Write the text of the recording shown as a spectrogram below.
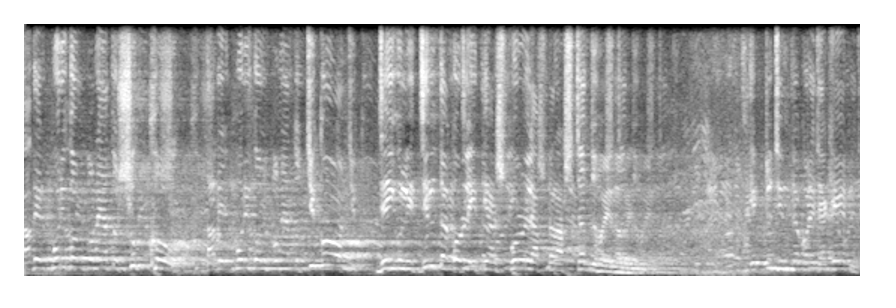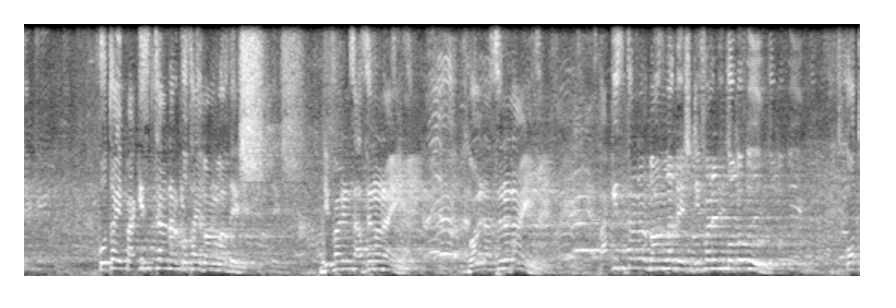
তাদের পরিকল্পনা এত সূক্ষ্ম, তাদের পরিকল্পনা এত চিকন, যেইগুলি চিন্তা করলে ইতিহাস পড়লে আপনার আশ্চর্য হয়ে যাবে। একটু চিন্তা করে দেখেন, কোথায় পাকিস্তান আর কোথায় বাংলাদেশ? ডিফারেন্স আছে না নাই? বলেন, আছে না নাই? পাকিস্তান আর বাংলাদেশ ডিফারেন্ট কত দূর কত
